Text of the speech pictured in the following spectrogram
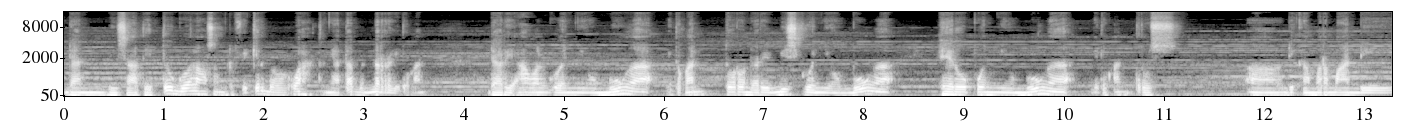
Dan di saat itu gue langsung berpikir bahwa wah ternyata bener gitu kan. Dari awal gue nyium bunga gitu kan. Turun dari bis gue nyium bunga hero pun nyium bunga gitu kan. Terus uh, di kamar mandi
